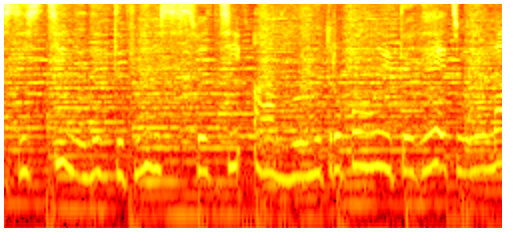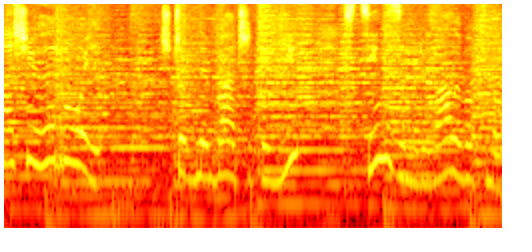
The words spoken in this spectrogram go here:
Зі стін на них дивилися святі ангели, митрополити, гетьмани, наші герої. Щоб не бачити їх, стіни замалювали в окно.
